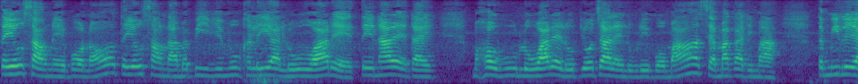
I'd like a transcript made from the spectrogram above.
တရုပ်ဆောင်နေပေါ့နော်တရုပ်ဆောင်တာမပြီးပြင်းမှုကလေးကလိုသွားတယ်တင်ထားတဲ့အတိုင်းမဟုတ်ဘူးလိုသွားတယ်လို့ပြောကြတဲ့လူတွေပေါ်မှာဆရာမကဒီမှာသမီးလေးက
